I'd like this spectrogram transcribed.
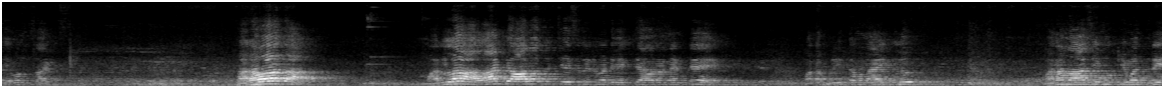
జీవనం సాగిస్తున్నాయి. తర్వాత మరలా అలాంటి ఆలోచన చేసినటువంటి వ్యక్తి ఎవరనంటే మన ప్రీతమ నాయకులు మన మాజీ ముఖ్యమంత్రి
